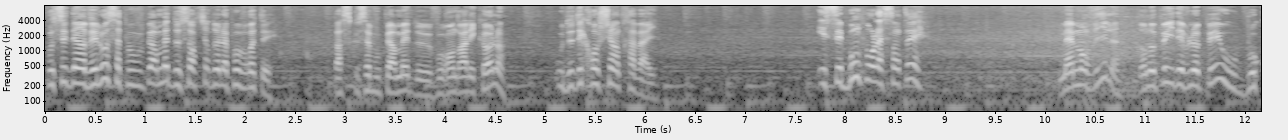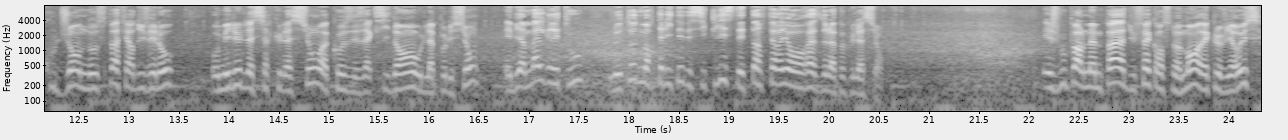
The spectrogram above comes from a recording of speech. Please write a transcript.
posséder un vélo, ça peut vous permettre de sortir de la pauvreté, parce que ça vous permet de vous rendre à l'école ou de décrocher un travail. Et c'est bon pour la santé. Même en ville, dans nos pays développés où beaucoup de gens n'osent pas faire du vélo au milieu de la circulation à cause des accidents ou de la pollution, eh bien malgré tout, le taux de mortalité des cyclistes est inférieur au reste de la population. Et je vous parle même pas du fait qu'en ce moment, avec le virus,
